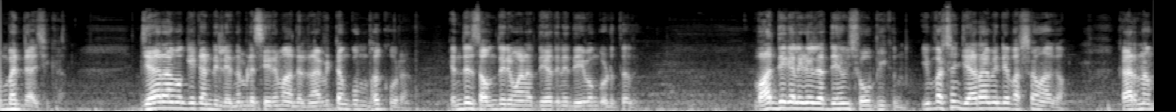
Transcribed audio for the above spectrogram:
കുംഭൻ രാശിക്കാർ ജയറാമൊക്കെ കണ്ടില്ലേ നമ്മുടെ സിനിമാ നടൻ അവിട്ടം കുംഭക്കൂറാണ്. എന്തൊരു സൗന്ദര്യമാണ് അദ്ദേഹത്തിന് ദൈവം കൊടുത്തത്. വാദ്യകലകളിൽ അദ്ദേഹം ശോഭിക്കുന്നു. ഈ വർഷം ജയറാമിന്റെ വർഷമാകാം. കാരണം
